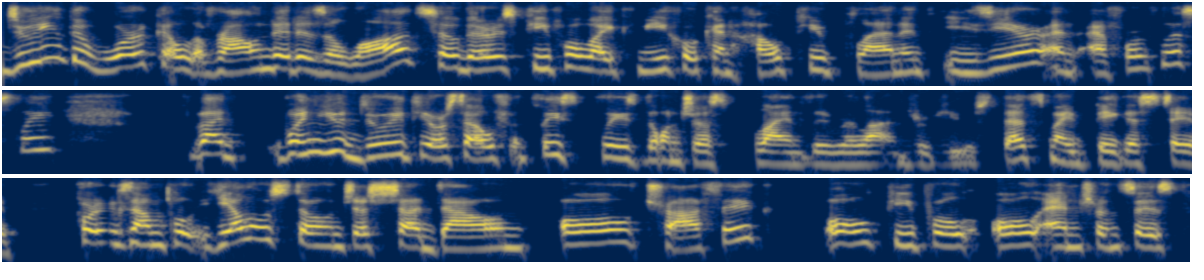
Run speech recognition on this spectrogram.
doing the work around it is a lot so there is people like me who can help you plan it easier and effortlessly but when you do it yourself at least please don't just blindly rely on reviews. That's my biggest tip for example, Yellowstone just shut down all traffic, all people, all entrances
